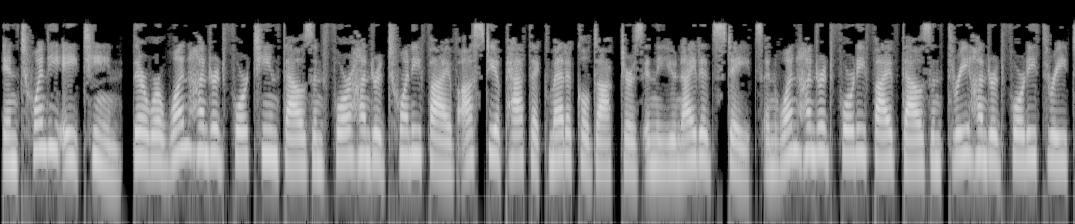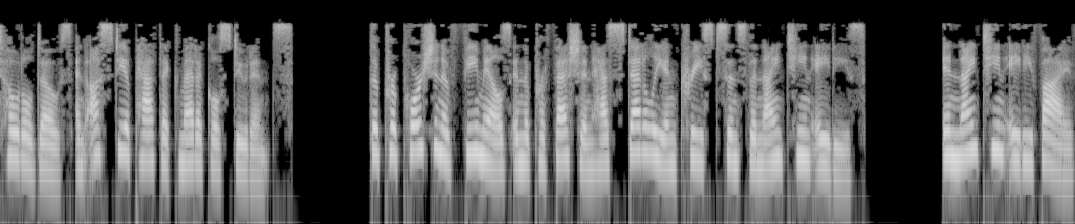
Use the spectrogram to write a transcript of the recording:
In 2018, there were 114,425 osteopathic medical doctors in the United States and 145,343 total dose and osteopathic medical students. The proportion of females in the profession has steadily increased since the 1980s. In 1985,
